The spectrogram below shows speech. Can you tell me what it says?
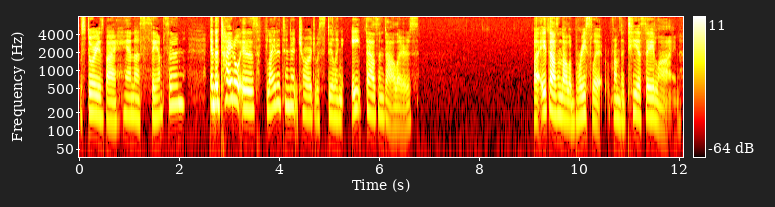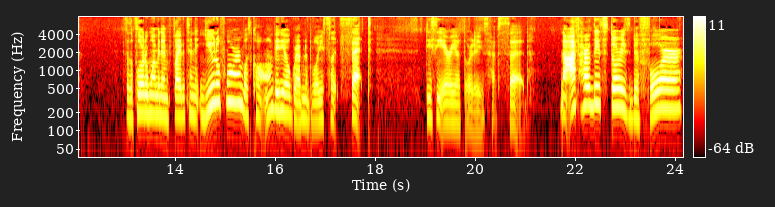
The story is by Hannah Sampson and the title is Flight Attendant Charged with Stealing $8,000, a $8,000 bracelet from the TSA line. It says a Florida woman in flight attendant uniform was caught on video grabbing a bracelet set. DC area authorities have said. Now, I've heard these stories before,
